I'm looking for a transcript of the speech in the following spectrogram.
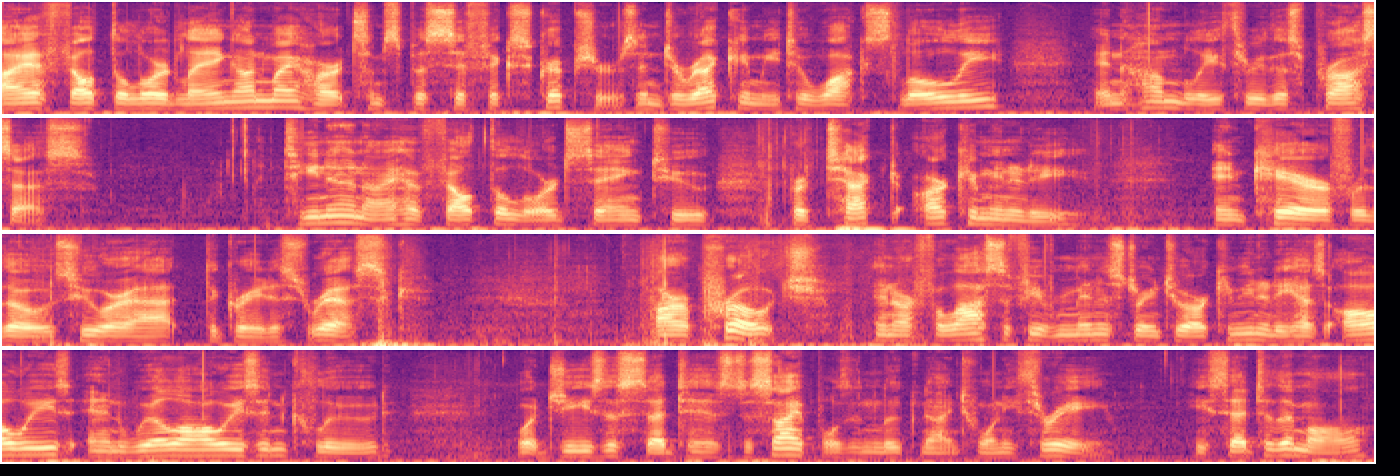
I have felt the Lord laying on my heart some specific scriptures and directing me to walk slowly and humbly through this process. Tina and I have felt the Lord saying to protect our community and care for those who are at the greatest risk. Our approach and our philosophy of ministering to our community has always and will always include what Jesus said to his disciples in Luke 9:23. He said to them all,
